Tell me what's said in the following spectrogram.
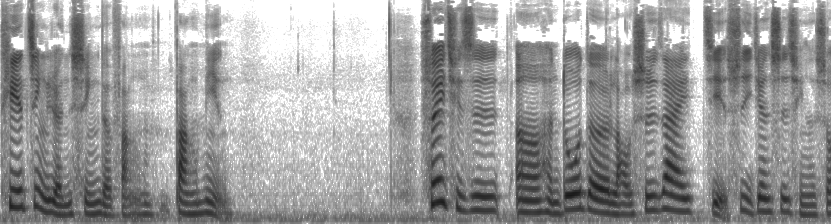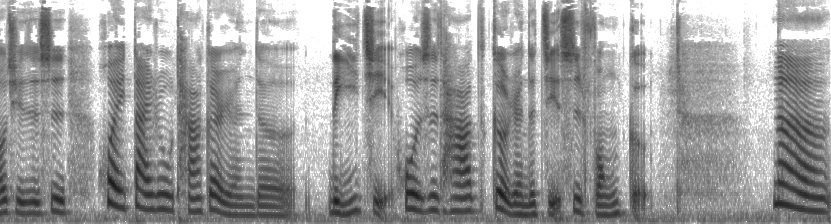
贴近人心的方方面，所以其实呃很多的老师在解释一件事情的时候，其实是会带入他个人的理解，或者是他个人的解释风格。那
